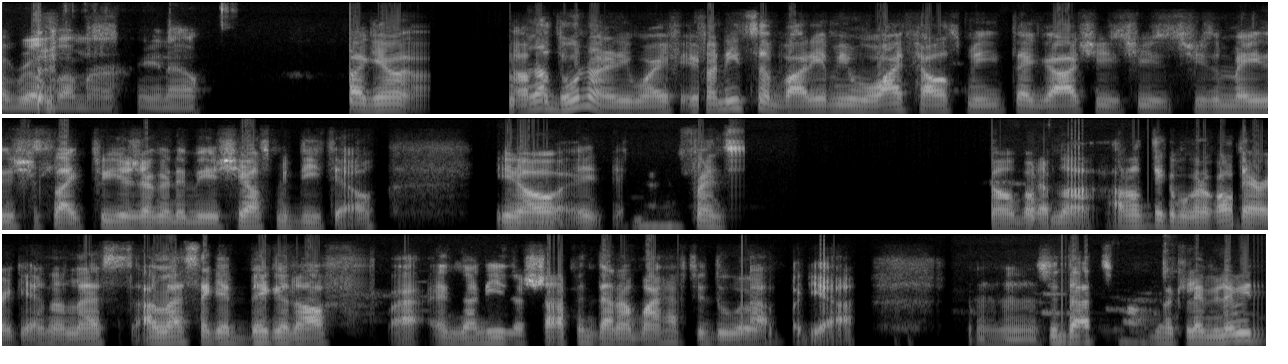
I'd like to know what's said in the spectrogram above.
a real bummer, you know. like you know, I'm not doing that anymore. If, if I need somebody, I mean, my wife helps me. Thank God, she's she's she's amazing. She's like two years younger than me. and She helps me detail. You know, it, friends. No, but I'm not. I don't think I'm gonna go there again unless unless I get big enough uh, and I need a shop, and then I might have to do that. But yeah, hmm so that's why I'm like let me let me.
